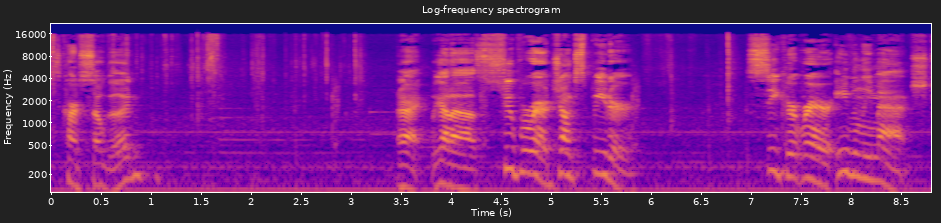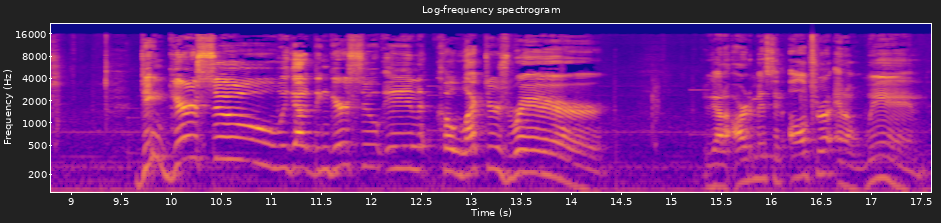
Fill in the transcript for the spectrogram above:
This card's so good. Alright, we got a super rare Junk Speeder. Secret rare, evenly matched. Dingirsu! We got a Dingirsu in Collector's Rare. We got an Artemis in Ultra and a Win.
